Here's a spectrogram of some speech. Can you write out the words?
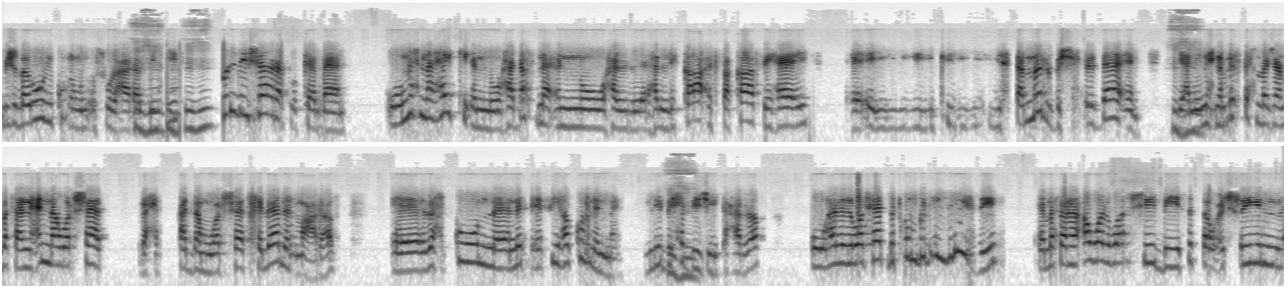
مش ضروري يكونوا من أصول عربية. واللي شاركوا كمان. ونحن هيك إنه هدفنا إنه هاللقاء الثقافي هاي يستمر بشكل دائم. يعني نحن بنفتح مجال مثلا عندنا ورشات رح تقدم ورشات خلال المعرض رح تكون ندعي فيها كل الناس اللي بيحب يجي يتعرف. وهالورشات بتكون بالإنجليزي. مثلا أول ورشة ب 26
